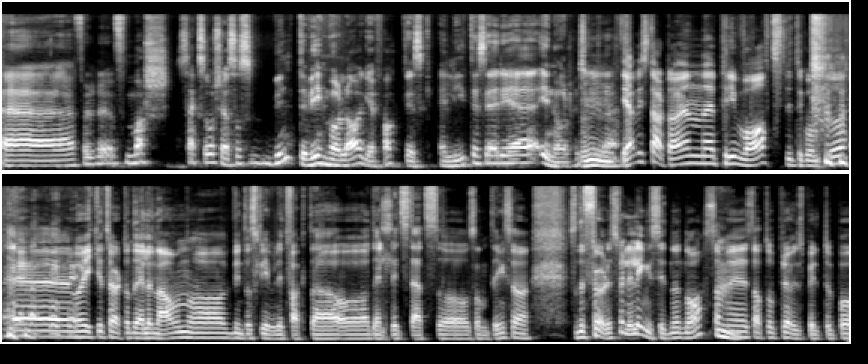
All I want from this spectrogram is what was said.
Eh, for, for, mars, seks år siden, så begynte vi med å lage faktisk eliteserieinnhold. Mm. Ja, vi starta en eh, privat Twitter-konto, eh, og ikke turte å dele navn, og begynte å skrive litt fakta og delte litt stats og sånne ting. Så, så det føles veldig lenge siden ut nå, som mm. vi satt og prøvde prøvespilte på,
